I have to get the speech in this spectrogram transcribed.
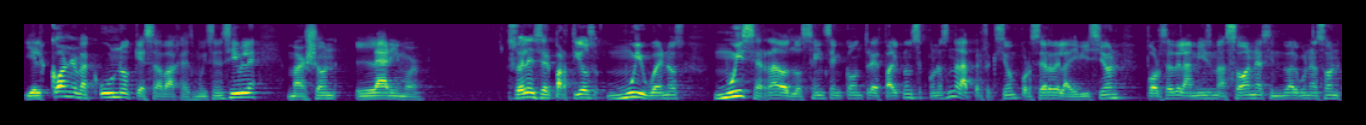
y el cornerback 1, que esa baja es muy sensible, Marshawn Lattimore. Suelen ser partidos muy buenos, muy cerrados. Los Saints en contra de Falcons se conocen a la perfección por ser de la división, por ser de la misma zona. Sin duda alguna son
